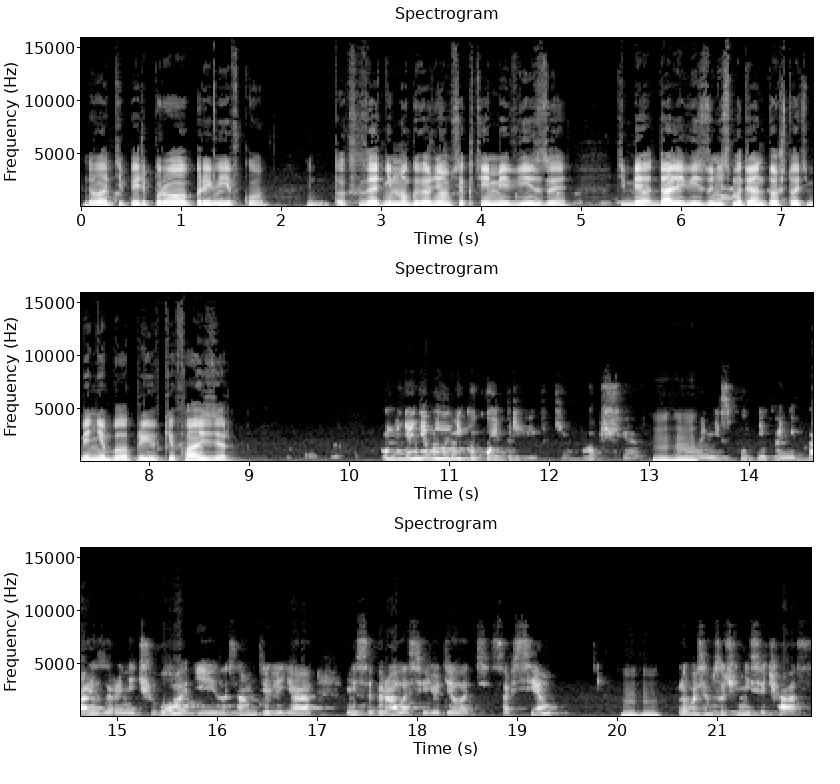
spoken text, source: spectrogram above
давай теперь про прививку. Так сказать, немного вернемся к теме визы. Тебе дали визу, несмотря на то, что у тебя не было прививки Pfizer? У меня не было никакой прививки вообще. Угу. Ни спутника, ни Pfizer, ничего. И на самом деле я не собиралась ее делать совсем. Угу. Ну, во всяком случае, не сейчас.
